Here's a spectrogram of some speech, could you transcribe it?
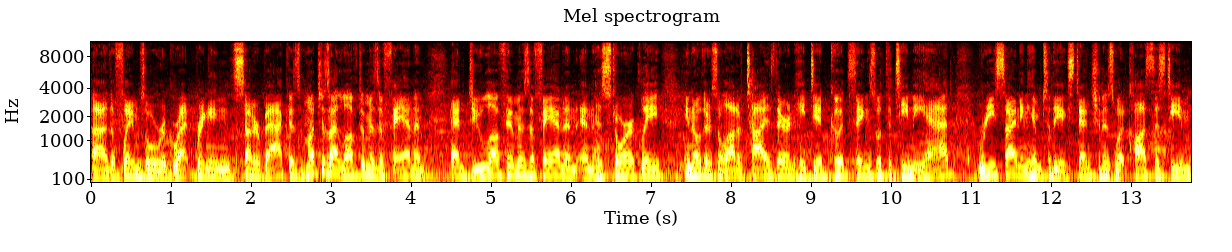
uh, the Flames will regret bringing Sutter back. As much as I loved him as a fan and and do love him as a fan, and, and historically, you know, there's a lot of ties there, and he did good things with the team he had. Re-signing him to the extension is what cost this team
